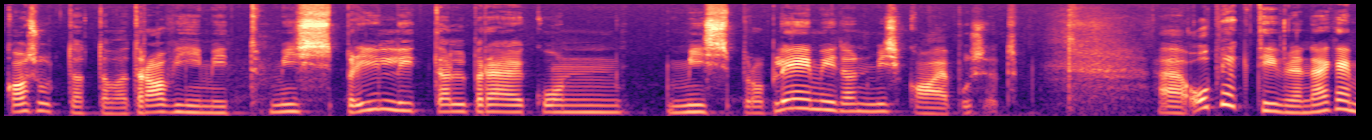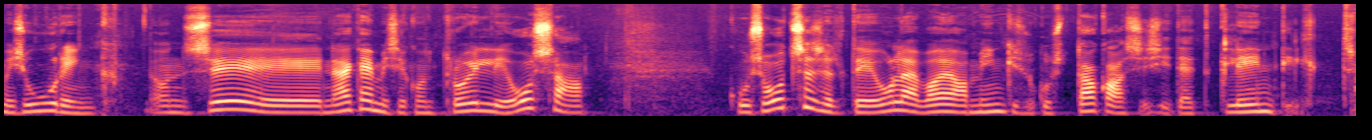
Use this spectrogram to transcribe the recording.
kasutatavad ravimid, mis prillid tal praegu on, mis probleemid on, mis kaebused. objektiivne nägemisuuring on see nägemise kontrolli osa, kus otseselt ei ole vaja mingisugust tagasisidet kliendilt.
